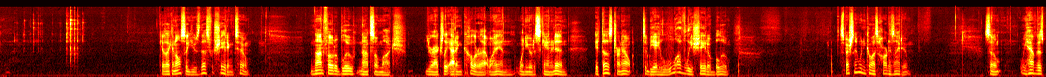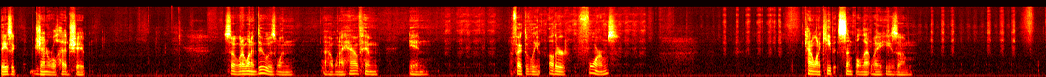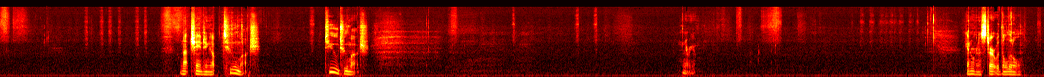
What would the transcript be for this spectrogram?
Because I can also use this for shading too. Non-photo blue, not so much. You're actually adding color that way, and when you go to scan it in, it does turn out to be a lovely shade of blue. Especially when you go as hard as I do. So, we have this basic general head shape. So what I want to do is when uh, when I have him in effectively in other forms, kind of want to keep it simple. That way he's um, not changing up too much. Too, too much. There we go. Again, we're going to start with the little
